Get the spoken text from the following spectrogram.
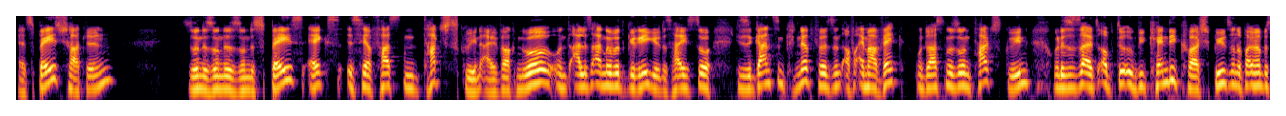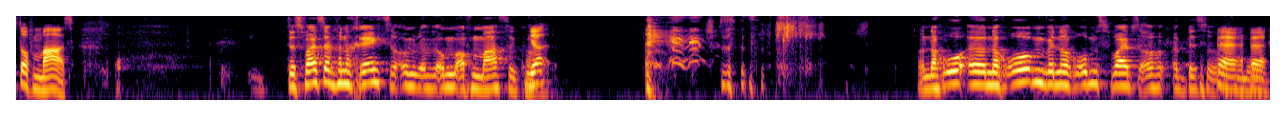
äh, Space Shuttlen, so eine, so eine, so eine SpaceX ist ja fast ein Touchscreen einfach nur und alles andere wird geregelt. Das heißt so, diese ganzen Knöpfe sind auf einmal weg und du hast nur so ein Touchscreen und es ist, als ob du irgendwie Candy Crush spielst und auf einmal bist du auf dem Mars. Das weißt du einfach nach rechts, um, um auf den Mars zu kommen. Ja. Und nach, äh, nach oben, wenn du nach oben swipes, auch dem Mond.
